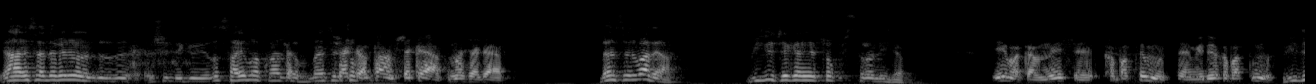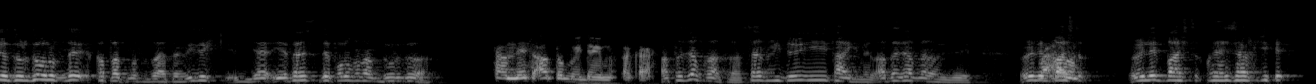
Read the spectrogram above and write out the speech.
Yani sen de beni öldürdün şimdiki videoda. Sayılmaz kanka. Ben seni Şaka çok tamam şaka yaptım lan şaka yaptım. ben seni var ya video çekerken çok pis trolleyeceğim. İyi bakalım neyse. Kapattın mı? Yani videoyu kapattın mı? Video durdu oğlum ne kapatması zaten. Video ye- yetersiz depolamadan durdu. Tamam neyse at o bu videoyu mutlaka. Atacağım kanka. Sen videoyu iyi takip et. Atacağım ben o videoyu. Öyle Bakalım. başlık öyle bir başlık koyacağım ki.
